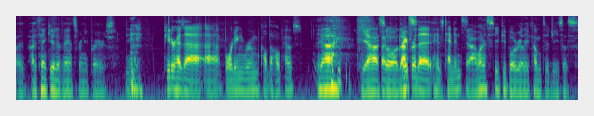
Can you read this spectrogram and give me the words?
I, I thank you in advance for any prayers. yeah. Peter has a, a boarding room called the Hope House. Yeah. yeah. So pray for the his attendance. Yeah, I want to see people really come to Jesus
